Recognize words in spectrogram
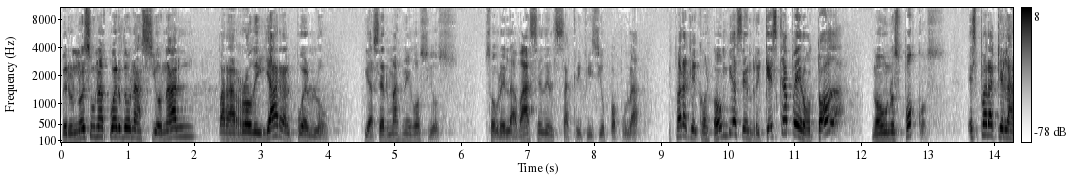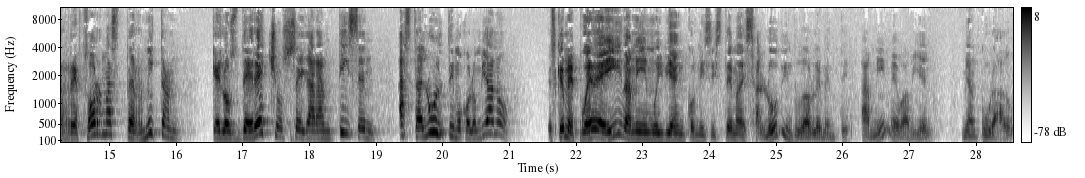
pero no es un acuerdo nacional para arrodillar al pueblo y hacer más negocios sobre la base del sacrificio popular. Es para que Colombia se enriquezca, pero toda no unos pocos. Es para que las reformas permitan que los derechos se garanticen hasta el último colombiano. Es que me puede ir a mí muy bien con mi sistema de salud, indudablemente. A mí me va bien, me han curado,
